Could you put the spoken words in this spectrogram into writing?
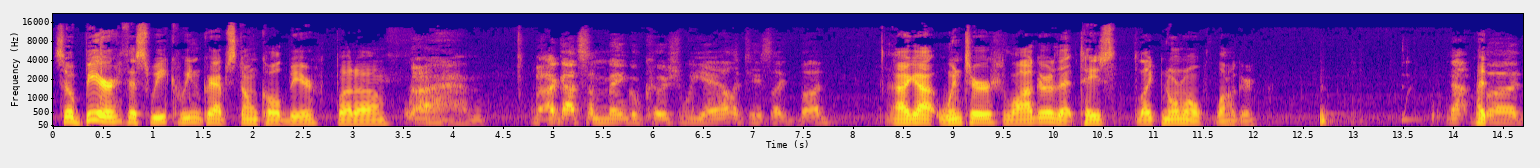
So beer this week. We didn't grab Stone Cold beer, but um, I got some mango kush wee ale. It tastes like bud. I got winter lager that tastes like normal lager. Not I- bud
